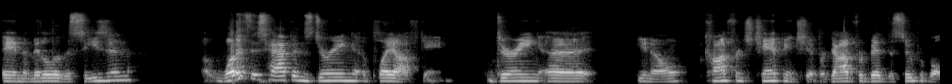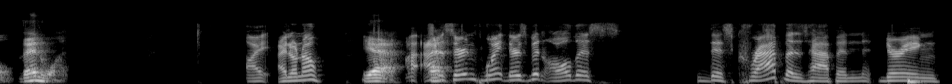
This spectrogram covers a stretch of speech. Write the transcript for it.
in the middle of the season. What if this happens during a playoff game, during a you know, conference championship or God forbid the Super Bowl, then what? I I don't know. Yeah. I- At a certain point, there's been all this this crap that has happened during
